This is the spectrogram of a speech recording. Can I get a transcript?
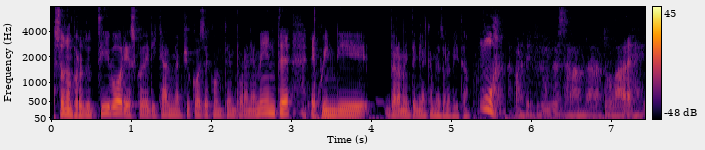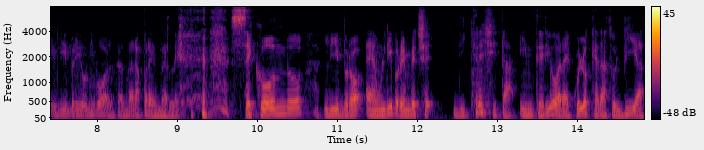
sono produttivo, riesco a dedicarmi a più cose contemporaneamente e quindi veramente mi ha cambiato la vita. Uh, la parte più lunga sarà andare a trovare i libri ogni volta, andare a prenderli. Secondo libro è un libro invece di crescita interiore, è quello che ha dato il via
